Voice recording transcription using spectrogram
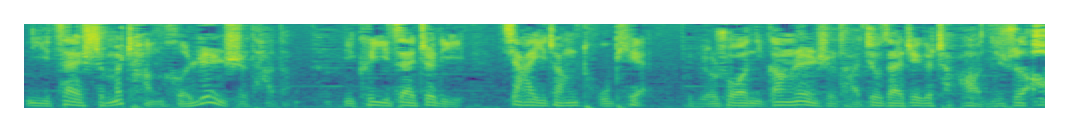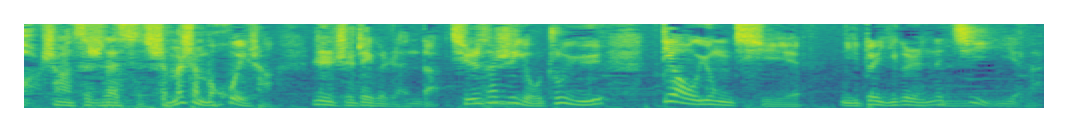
你在什么场合认识他的，你可以在这里加一张图片，就比如说你刚认识他，就在这个场啊，你就知道哦，上次是在什么什么会上认识这个人的。其实它是有助于调用起你对一个人的记忆来，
